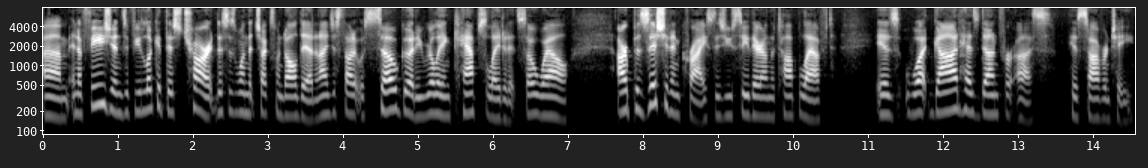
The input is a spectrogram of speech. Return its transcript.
Um, in Ephesians, if you look at this chart, this is one that Chuck Swindoll did, and I just thought it was so good. He really encapsulated it so well. Our position in Christ, as you see there on the top left, is what God has done for us, His sovereignty,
